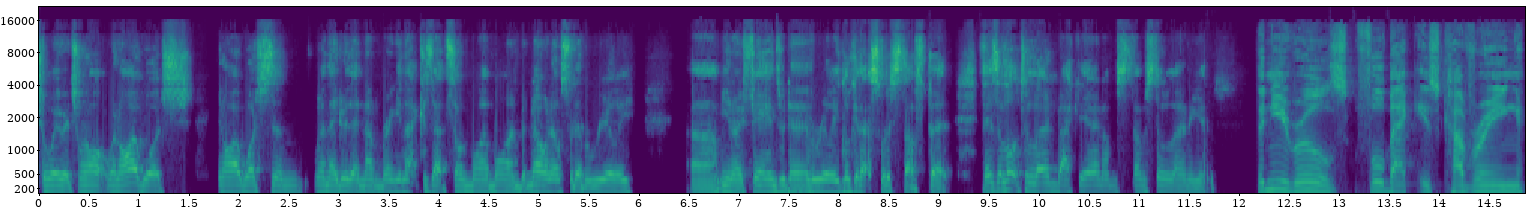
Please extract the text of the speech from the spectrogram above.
Chawewich, when I when I watch, you know, I watch them when they do their numbering and that because that's on my mind, but no one else would ever really. Um, you know, fans would never really look at that sort of stuff, but there's a lot to learn back there, and I'm I'm still learning it. The new rules: fullback is covering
